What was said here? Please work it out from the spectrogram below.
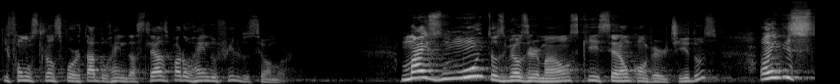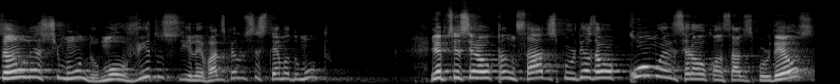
Que fomos transportados do reino das trevas para o reino do Filho do seu amor. Mas muitos, meus irmãos, que serão convertidos, ainda estão neste mundo, movidos e levados pelo sistema do mundo. E é preciso ser alcançados por Deus. Agora, como eles serão alcançados por Deus?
